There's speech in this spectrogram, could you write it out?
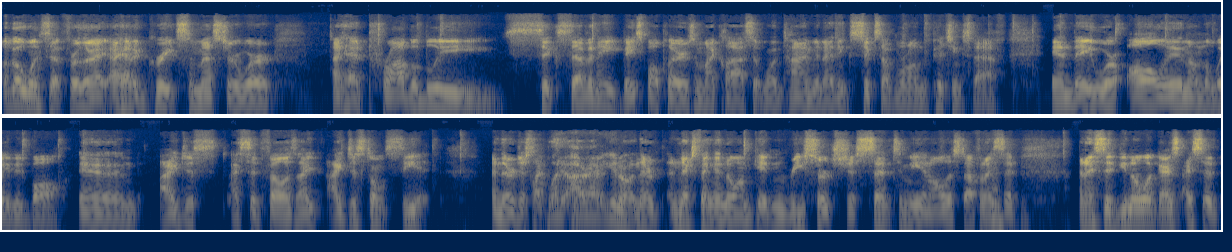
I'll go one step further. I, I had a great semester where I had probably six, seven, eight baseball players in my class at one time, and I think six of them were on the pitching staff, and they were all in on the weighted ball. And I just, I said, fellas, I, I just don't see it. And they're just like, what? All right, you know. And they're the next thing I know, I'm getting research just sent to me and all this stuff. And I hmm. said, and I said, you know what, guys? I said,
